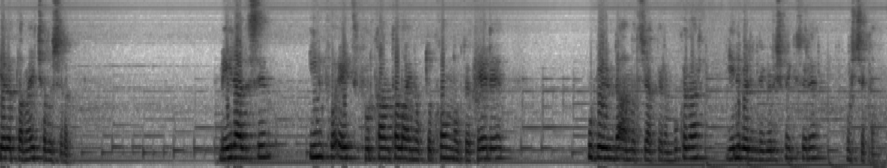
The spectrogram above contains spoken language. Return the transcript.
yanıtlamaya çalışırım. Mail adresim info.furkantalay.com.tr Bu bölümde anlatacaklarım bu kadar. Yeni bölümde görüşmek üzere. Hoşçakalın.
